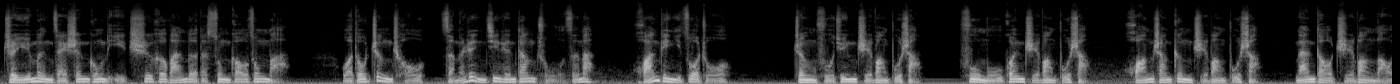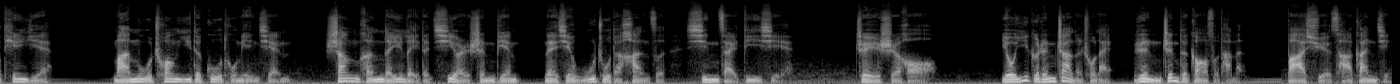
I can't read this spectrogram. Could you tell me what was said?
至于闷在深宫里吃喝玩乐的宋高宗嘛，我都正愁怎么认金人当主子呢？还给你做主？政府军指望不上，父母官指望不上，皇上更指望不上。难道指望老天爷？满目疮痍的故土面前，伤痕累累的妻儿身边，那些无助的汉子心在滴血。这时候，有一个人站了出来，认真的告诉他们：把血擦干净，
